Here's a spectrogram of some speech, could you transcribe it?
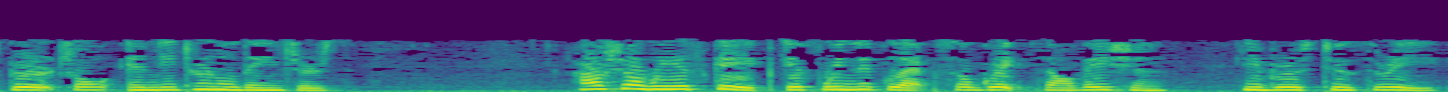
spiritual, and eternal dangers. How shall we escape if we neglect so great salvation? Hebrews 2 3.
